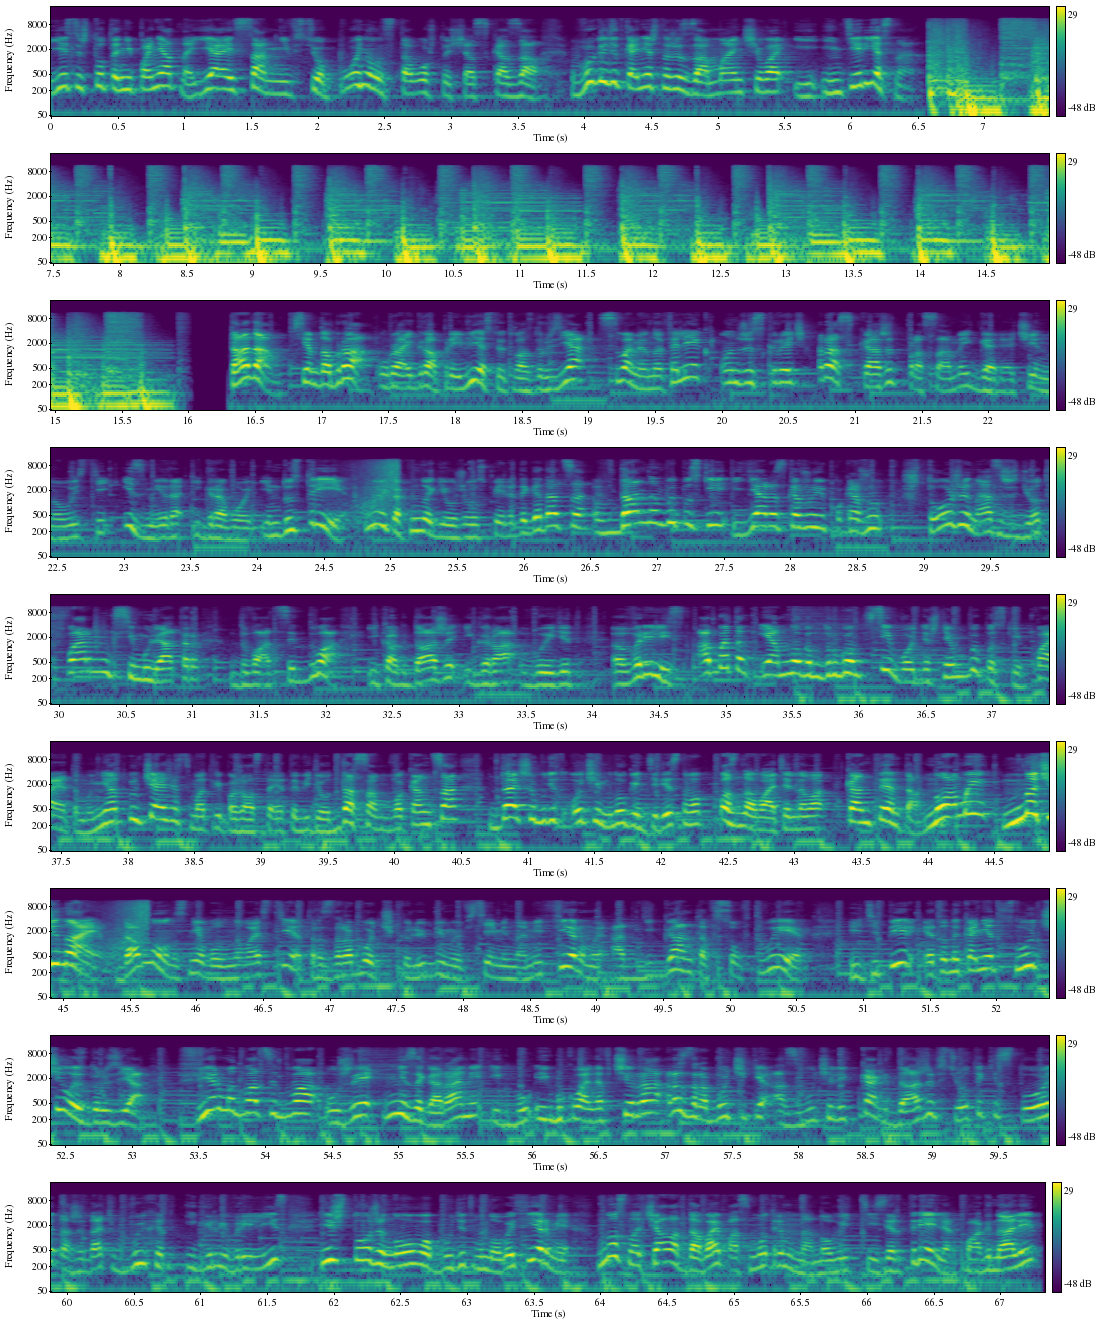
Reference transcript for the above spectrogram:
Если что-то непонятно, я и сам не все понял из того, что сейчас сказал. Выглядит, конечно же, заманчиво и интересно. Та-дам! Всем добра! Ура, игра приветствует вас, друзья! С вами вновь Олег, он же Scratch, расскажет про самые горячие новости из мира игровой индустрии. Ну и как многие уже успели догадаться, в данном выпуске я расскажу и покажу, что же нас ждет Farming Simulator 22 и когда же игра выйдет в релиз. Об этом и о многом другом в сегодняшнем выпуске, поэтому не отключайся, смотри, пожалуйста, это видео до самого конца. Дальше будет очень много интересного познавательного контента. Ну а мы начинаем! Давно у нас не было было новостей от разработчика любимой всеми нами фермы, от гигантов Software. И теперь это наконец случилось, друзья. Ферма 22 уже не за горами, и, и буквально вчера разработчики озвучили, когда же все-таки стоит ожидать выход игры в релиз и что же нового будет в новой ферме. Но сначала давай посмотрим на новый тизер-трейлер. Погнали!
